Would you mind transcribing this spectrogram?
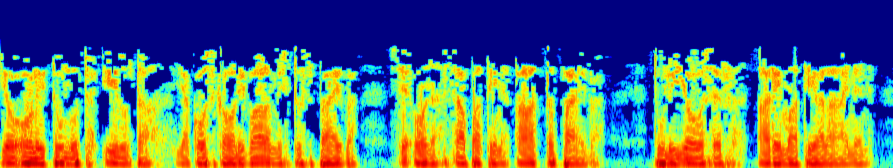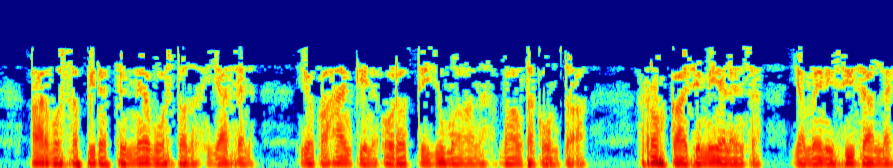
jo oli tullut ilta, ja koska oli valmistuspäivä, se on sapatin aattopäivä, tuli Joosef Arimatialainen, arvossa pidetty neuvoston jäsen, joka hänkin odotti Jumalan valtakuntaa, rohkaisi mielensä ja meni sisälle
